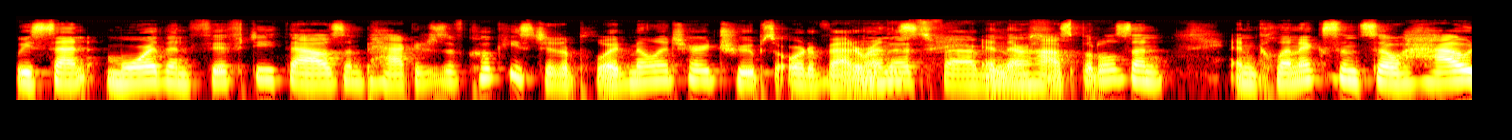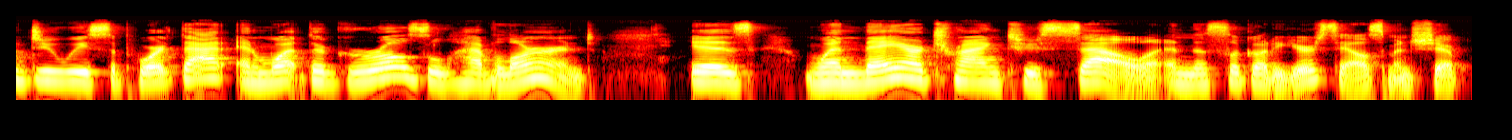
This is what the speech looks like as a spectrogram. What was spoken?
we sent more than 50,000 packages of cookies to deployed military troops or to veterans oh, in their hospitals and, and clinics. And so, how do we support that? And what the girls have learned is when they are trying to sell, and this will go to your salesmanship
